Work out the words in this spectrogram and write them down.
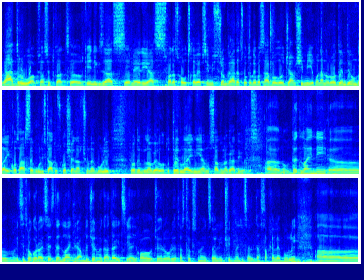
რა დრო აქვს, ასე თქვა, რკინიგზას, მერიას, სხვადასხვა უწყებებს იმისთვის, რომ გადაწყვეტილება საბოლოო ჯამში მიიღონ, ანუ როდემდე უნდა იყოს არსებული სტატუს-კვო შენარჩუნებული, როდემდე უნდა ველოდოთ, დედლაინი ანუ სად უნდა გადიოდეს? ну, დედლაინი იცით როგორ არის? ეს დედლაინი რამდენჯერმე გადაიწია, იყო ჯერ 2016 წელი, 17 წელი დასახელებული. აა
